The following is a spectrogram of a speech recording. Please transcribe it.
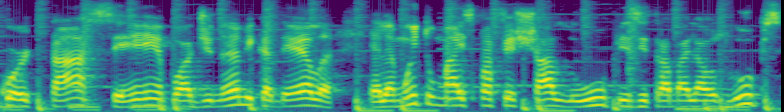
cortar sample, a dinâmica dela, ela é muito mais para fechar loops e trabalhar os loops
